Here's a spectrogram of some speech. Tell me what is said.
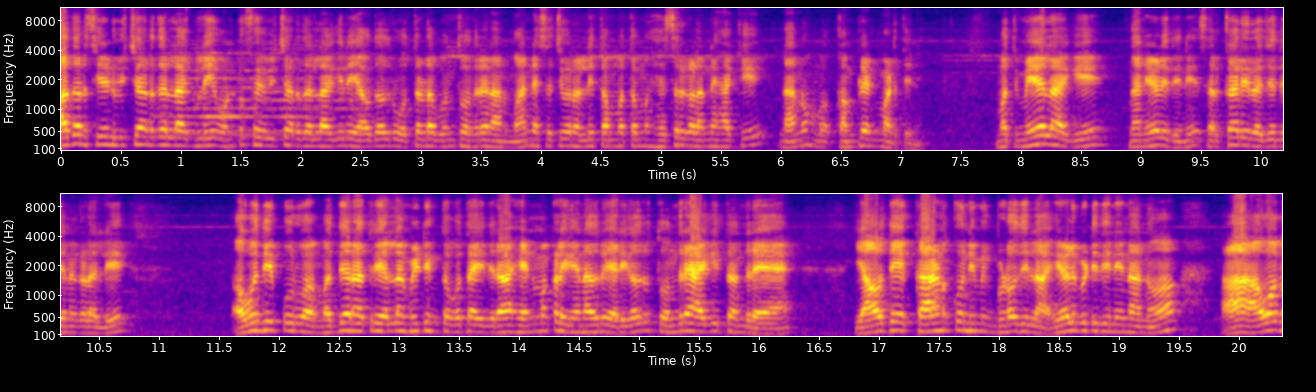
ಆಧಾರ್ ಸೀಡ್ ವಿಚಾರದಲ್ಲಾಗಲಿ ಒನ್ ಟು ಫೈವ್ ವಿಚಾರದಲ್ಲಾಗಲಿ ಯಾವುದಾದ್ರೂ ಒತ್ತಡ ಬಂತು ಅಂದರೆ ನಾನು ಮಾನ್ಯ ಸಚಿವರಲ್ಲಿ ತಮ್ಮ ತಮ್ಮ ಹೆಸರುಗಳನ್ನೇ ಹಾಕಿ ನಾನು ಕಂಪ್ಲೇಂಟ್ ಮಾಡ್ತೀನಿ. ಮತ್ತು ಮೇಲಾಗಿ ನಾನು ಹೇಳಿದ್ದೀನಿ, ಸರ್ಕಾರಿ ರಜೆ ದಿನಗಳಲ್ಲಿ ಅವಧಿ ಪೂರ್ವ ಮಧ್ಯರಾತ್ರಿ ಎಲ್ಲ ಮೀಟಿಂಗ್ ತಗೋತಾ ಇದ್ದೀರಾ? ಹೆಣ್ಮಕ್ಳಿಗೆ ಏನಾದರೂ ಯಾರಿಗಾದರೂ ತೊಂದರೆ ಆಗಿತ್ತಂದರೆ ಯಾವುದೇ ಕಾರಣಕ್ಕೂ ನಿಮಗೆ ಬಿಡೋದಿಲ್ಲ. ಹೇಳಿಬಿಟ್ಟಿದ್ದೀನಿ ನಾನು. ಆವಾಗ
